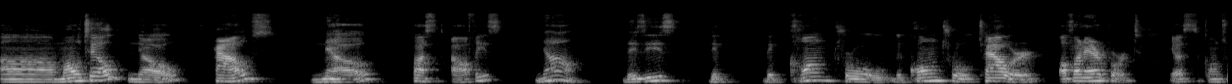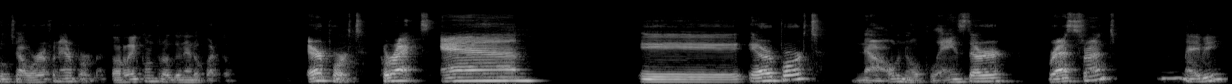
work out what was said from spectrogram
Uh, motel, no. House, no. Post office, no. This is the, the control, the control tower of an airport. Yes, control tower of an airport. La torre control de un aeropuerto. Airport, correct. And a airport, no, no planes there. Restaurant, maybe.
